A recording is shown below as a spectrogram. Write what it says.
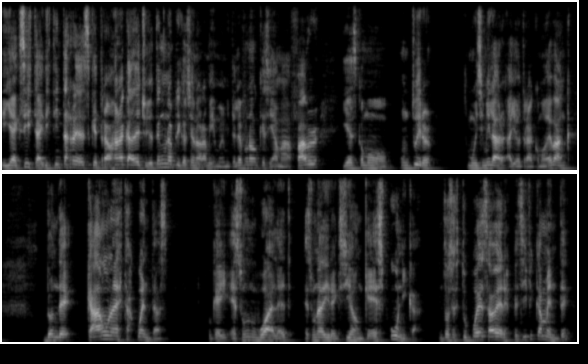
Y ya existe, hay distintas redes que trabajan acá. De hecho, yo tengo una aplicación ahora mismo en mi teléfono que se llama Faber y es como un Twitter muy similar, hay otra como de Bank, donde cada una de estas cuentas, ¿ok? Es un wallet, es una dirección que es única. Entonces tú puedes saber específicamente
